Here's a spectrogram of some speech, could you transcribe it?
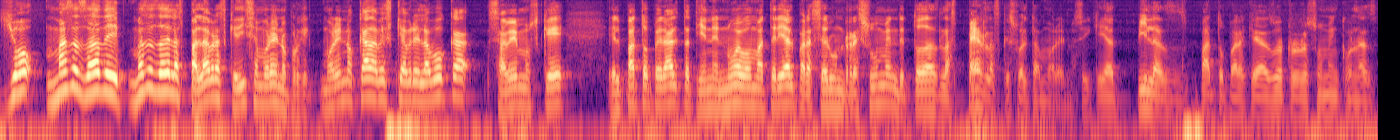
yo, más allá de, más allá de las palabras que dice Moreno, porque Moreno cada vez que abre la boca, sabemos que el Pato Peralta tiene nuevo material para hacer un resumen de todas las perlas que suelta Moreno. Así que ya pilas, Pato, para que hagas otro resumen con las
